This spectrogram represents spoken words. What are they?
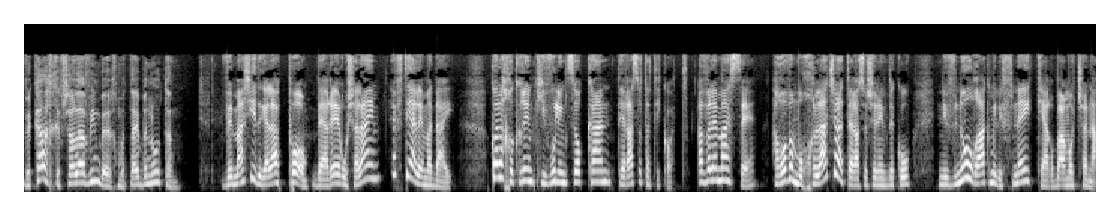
וכך אפשר להבין בערך מתי בנו אותם. ומה שהתגלה פה, בהרי ירושלים, הפתיע למדי. כל החוקרים קיוו למצוא כאן טרסות עתיקות, אבל למעשה, הרוב המוחלט של הטרסות שנבדקו נבנו רק מלפני כ-400 שנה.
